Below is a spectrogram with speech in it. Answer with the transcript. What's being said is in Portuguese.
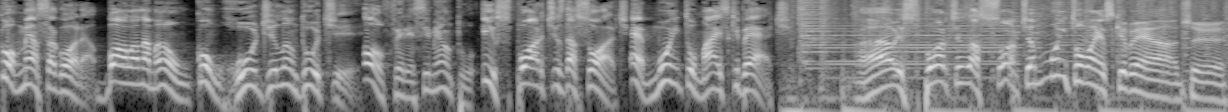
Começa agora, bola na mão com Rude Landucci. Oferecimento Esportes da Sorte é muito mais que bet. Ah, o Esportes da Sorte é muito mais que bet.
